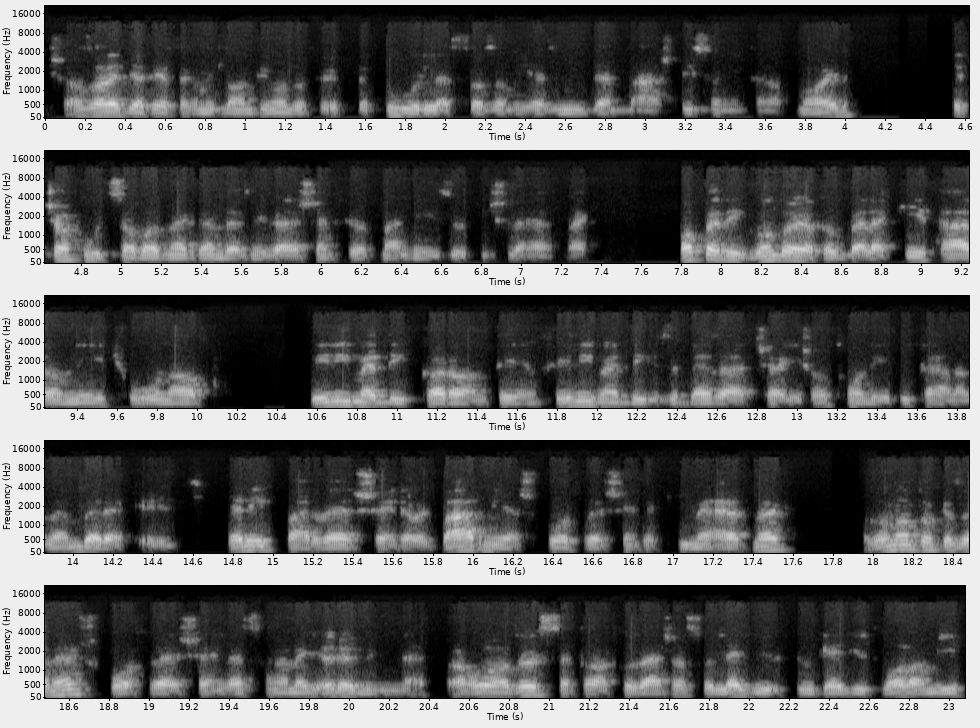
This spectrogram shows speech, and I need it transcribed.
És azzal egyetértek, amit Lanti mondott, hogy a túr lesz az, amihez minden más viszonyítanak majd, de csak úgy szabad megrendezni versenyt, hogy ott már nézők is lehetnek. Ha pedig gondoljatok bele, két-három-négy hónap, félig meddig karantén, félig meddig bezártság és otthonlét után az emberek egy kerékpár versenyre, vagy bármilyen sportversenyre kimehetnek, az onnantól kezdve nem sportverseny lesz, hanem egy örömünnep, ahol az összetartozás az, hogy legyűjtünk együtt valami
